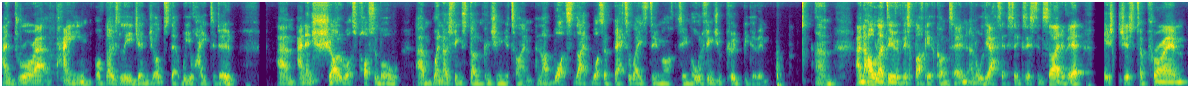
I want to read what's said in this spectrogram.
and draw out the pain of those lead gen jobs that we all hate to do, um, and then show what's possible um, when those things don't consume your time, and like what's like what's a better way to do marketing, all the things you could be doing. Um, and the whole idea of this bucket of content and all the assets that exist inside of it is just to prime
